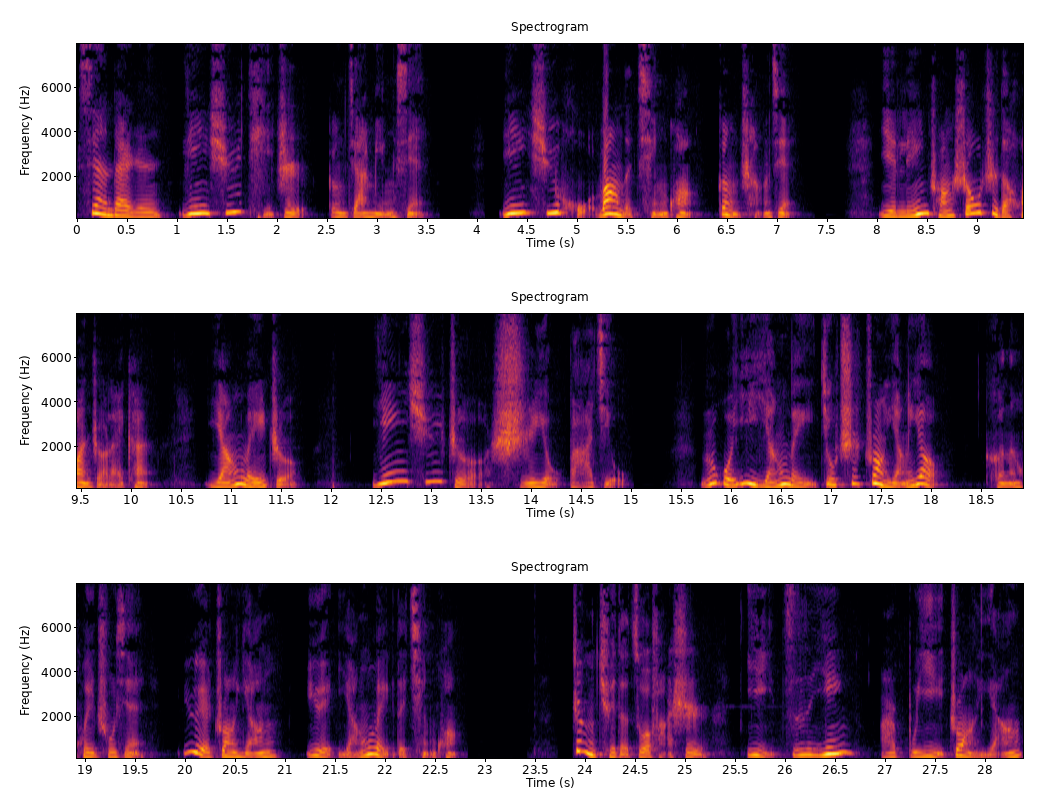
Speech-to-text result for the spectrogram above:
现代人阴虚体质更加明显，阴虚火旺的情况更常见。以临床收治的患者来看，阳痿者、阴虚者十有八九。如果一阳痿就吃壮阳药，可能会出现越壮阳越阳痿的情况。正确的做法是益滋阴而不宜壮阳。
